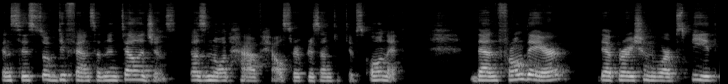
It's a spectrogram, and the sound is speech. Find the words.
consists of defense and intelligence, does not have health representatives on it. Then from there, the Operation Warp Speed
